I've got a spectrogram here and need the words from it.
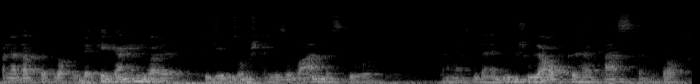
von Adapter Block weggegangen, weil die Lebensumstände so waren, dass du damals mit deiner Bibelschule aufgehört hast, damit auch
